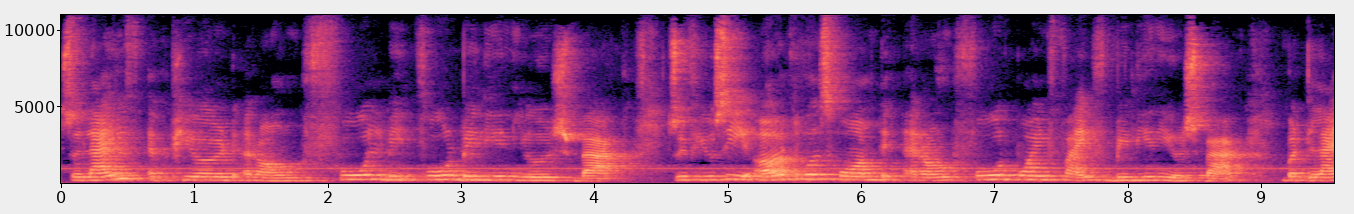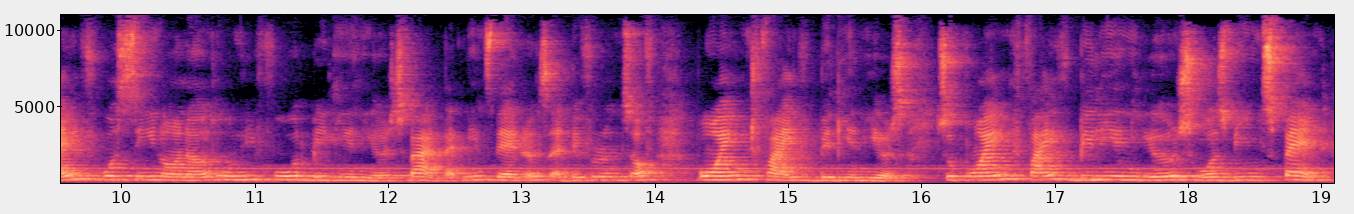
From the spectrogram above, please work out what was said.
so life appeared around 4, 4 billion years back. So if you see earth was formed around 4.5 billion years back but life was seen on earth only 4 billion years back. That means there is a difference of 0.5 billion years. So 0.5 billion years was being spent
